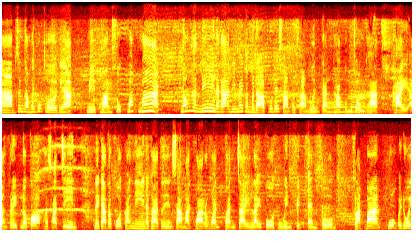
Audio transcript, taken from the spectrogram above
งาม ซึ่งทำให้พวกเธอเนี่ยมีความสุขมากๆ น้องฮันนี่นะคะ อันนี้ไม่ธรรมดาพูดได้3ภาษาเหมือนกันค่ะอ๋อคุณผู้ชมคะ ไทยอังกฤษแล้วก็ภาษาจีน ในการประกวดครั้งนี้นะคะ เธอยังสามารถคว้ารางวัลขวัญใจไลโปทวินฟิตแอนด์โฟมกลับบ้านพ่วงไปด้วย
